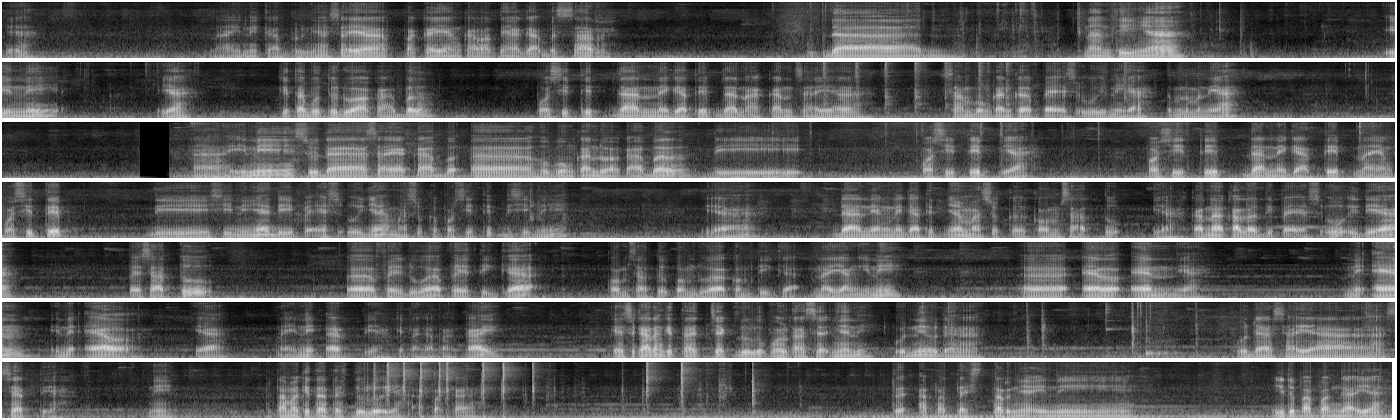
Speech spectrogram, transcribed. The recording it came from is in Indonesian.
ya. Nah ini kabelnya. Saya pakai yang kawatnya agak besar. Dan nantinya ini ya kita butuh dua kabel positif dan negatif dan akan saya sambungkan ke PSU ini ya teman-teman ya. Nah ini sudah saya kabel, uh, hubungkan dua kabel di positif ya positif dan negatif. Nah yang positif di sininya di PSU nya masuk ke positif di sini ya dan yang negatifnya masuk ke COM 1 ya. Karena kalau di PSU dia P1 V2 P3 COM 1 COM 2 COM 3 nah yang ini eh, LN ya. Ini N ini L ya. Nah ini Earth ya kita nggak pakai. Oke sekarang kita cek dulu voltasenya nih. Ini udah udah saya set ya. Nih pertama kita tes dulu ya apakah apa testernya ini hidup apa enggak ya?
